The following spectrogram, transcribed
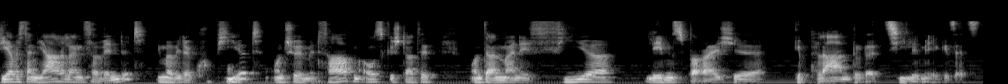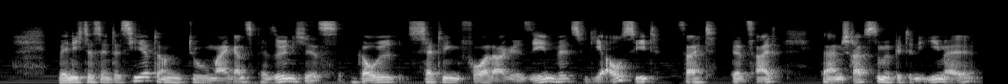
die habe ich dann jahrelang verwendet, immer wieder kopiert und schön mit Farben ausgestattet und dann meine vier Lebensbereiche geplant oder Ziele mir gesetzt. Wenn dich das interessiert und du mein ganz persönliches Goal-Setting-Vorlage sehen willst, wie die aussieht seit der Zeit, dann schreibst du mir bitte eine E-Mail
